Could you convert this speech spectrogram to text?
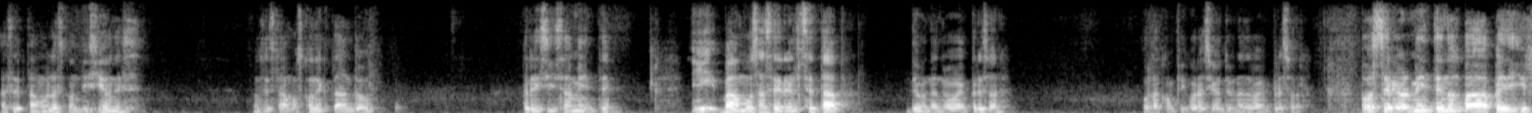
aceptamos las condiciones, nos estamos conectando precisamente y vamos a hacer el setup de una nueva impresora o la configuración de una nueva impresora. Posteriormente nos va a pedir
